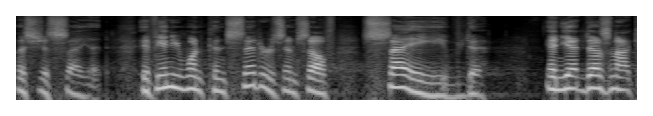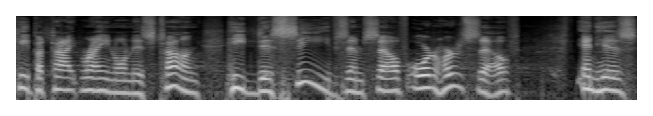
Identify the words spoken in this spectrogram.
let's just say it. If anyone considers himself saved, and yet does not keep a tight rein on his tongue, he deceives himself or herself, and his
